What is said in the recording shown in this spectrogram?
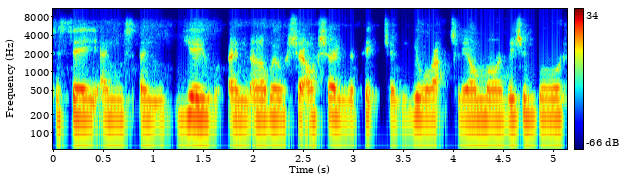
to see and and you and I will show I'll show you the picture. You were actually on my vision board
